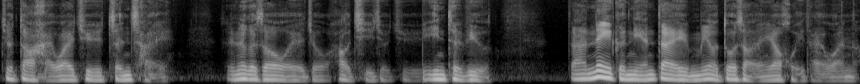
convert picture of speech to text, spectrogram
就到海外去征才，所以那个时候我也就好奇，就去 interview。但那个年代没有多少人要回台湾了，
